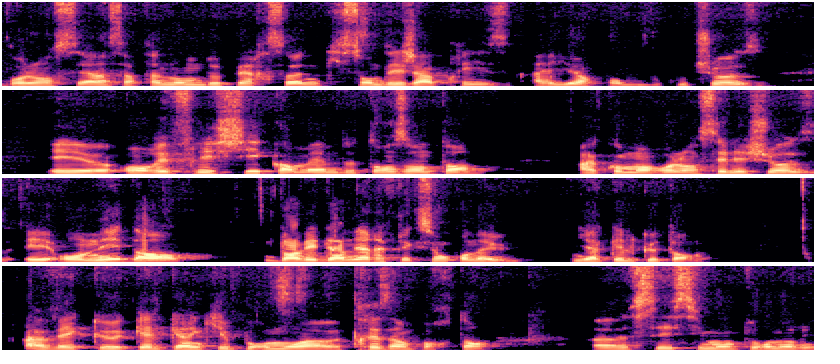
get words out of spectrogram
relancer un certain nombre de personnes qui sont déjà prises ailleurs pour beaucoup de choses. Et euh, on réfléchit quand même de temps en temps à comment relancer les choses. Et on est dans, dans les dernières réflexions qu'on a eues il y a quelques temps avec quelqu'un qui est pour moi très important, c'est Simon Tournery,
